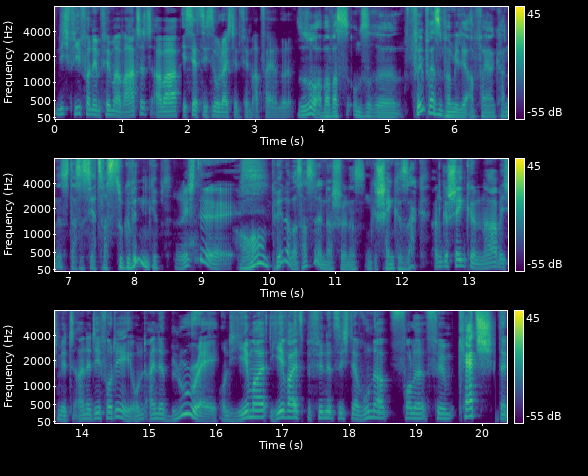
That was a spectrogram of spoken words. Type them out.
nicht viel von dem Film erwartet, aber ist jetzt nicht so, dass ich den Film abfeiern würde. So, so, aber was unsere Filmfressenfamilie abfeiern kann, ist, dass es jetzt was zu gewinnen gibt. Richtig. Oh, Peter, was hast du denn da Schönes? Ein Geschenkesack. An Geschenken habe ich mit eine DVD und eine Blu-ray und jemal, jeweils befindet sich der wundervolle Film Catch the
